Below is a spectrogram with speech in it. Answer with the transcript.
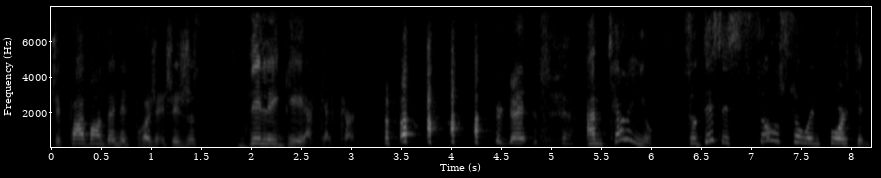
Je n'ai pas abandonné le projet, j'ai juste délégué à quelqu'un. okay? I'm telling you. So this is so, so important.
